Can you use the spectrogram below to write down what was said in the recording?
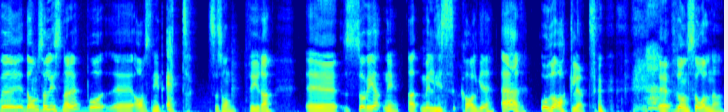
För de som lyssnade på eh, avsnitt 1, säsong 4, eh, så vet ni att Melis Karlgren är oraklet. eh, från Solna,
